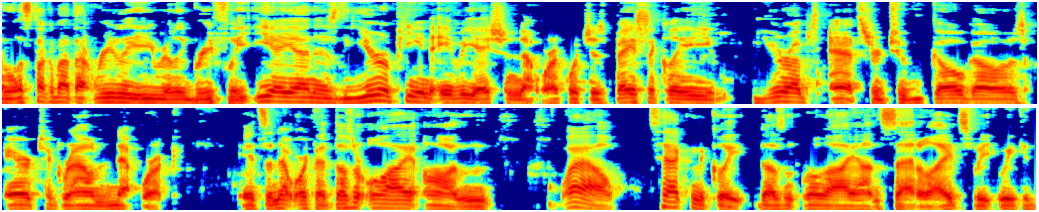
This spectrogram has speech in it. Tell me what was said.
And let's talk about that really, really briefly. EAN is the European Aviation Network, which is basically Europe's answer to GoGo's air to ground network. It's a network that doesn't rely on, well, technically doesn't rely on satellites. We, we could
